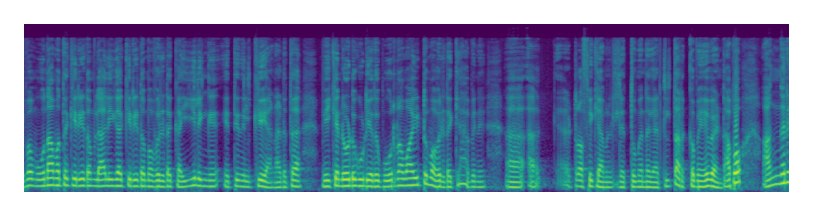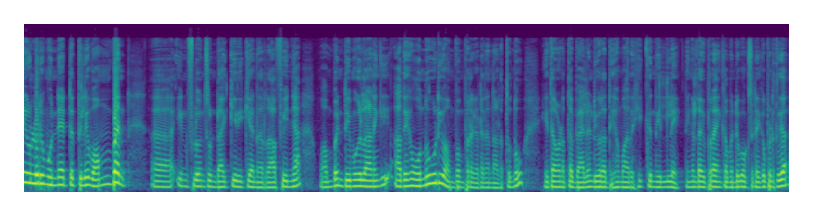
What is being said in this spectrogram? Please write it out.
ഇപ്പോൾ മൂന്നാമത്തെ കിരീടം ലാലിക കിരീടം അവരുടെ കയ്യിലിങ്ങ് എത്തി നിൽക്കുകയാണ്. അടുത്ത വീക്കെൻഡോടുകൂടി അത് പൂർണമായിട്ടും അവരുടെ ക്യാബിന് ട്രോഫി ക്യാബിനറ്റിലെത്തുമെന്ന കാര്യത്തിൽ തർക്കമേ വേണ്ട. അപ്പോൾ അങ്ങനെയുള്ളൊരു മുന്നേറ്റത്തിൽ വമ്പൻ ഇൻഫ്ലുവൻസ് ഉണ്ടാക്കിയിരിക്കുകയാണ് റാഫിഞ്ഞ. വമ്പൻ ടീമുകളാണെങ്കിൽ അദ്ദേഹം ഒന്നുകൂടി വമ്പൻ പ്രകടനം നടത്തുന്നു. ഇത്തവണത്തെ ബാലൻഡ്യൂർ അദ്ദേഹം അർഹിക്കുന്നില്ലേ? നിങ്ങളുടെ അഭിപ്രായം കമന്റ് ബോക്സിൽ രേഖപ്പെടുത്തുക.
